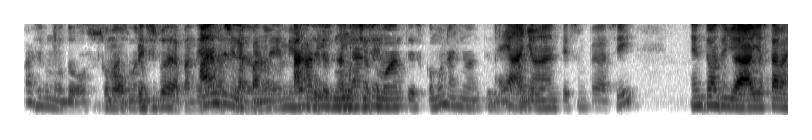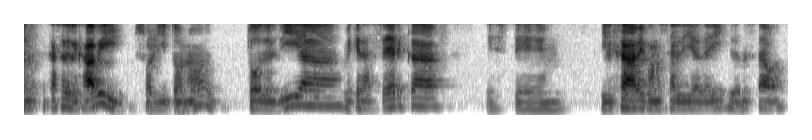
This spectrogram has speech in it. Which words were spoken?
Hace como dos. Como menos. principio de la pandemia. Antes de la menos, ¿no? pandemia, Antes, Antes, antes, muchísimo antes. antes, como un año antes. medio año pandemia. antes, un pedo así. Entonces yo, yo estaba en casa del Javi, solito, ¿no? Todo el día, me queda cerca. Este, y el Javi, cuando salía de ahí, de donde estaba,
